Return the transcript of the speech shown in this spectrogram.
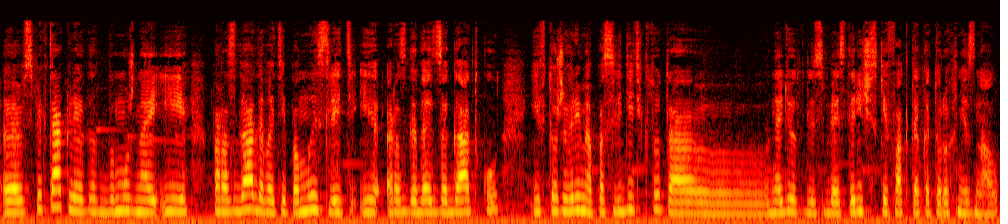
Э, В спектакле как бы можно и поразгадывать, и помыслить, и разгадать загадку, и в то же время последить. Кто-то э, найдет для себя исторические факты, о которых не знал,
